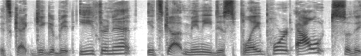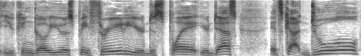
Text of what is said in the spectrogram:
It's got gigabit Ethernet. It's got mini display port out so that you can go USB 3 to your display at your desk. It's got dual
